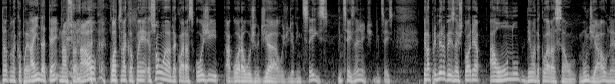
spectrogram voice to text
tanto na campanha Ainda tem? nacional quanto na campanha. É só uma declaração. Hoje, agora, hoje, no dia, hoje, dia 26, 26, né, gente? 26. Pela primeira vez na história, a ONU deu uma declaração mundial, né,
